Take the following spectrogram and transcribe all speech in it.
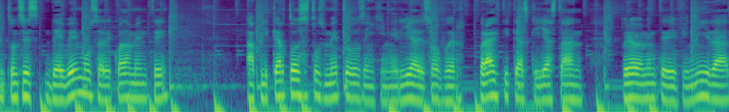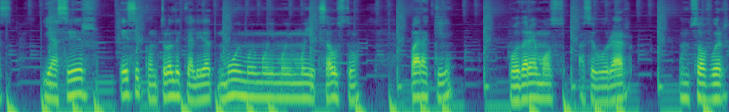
Entonces debemos adecuadamente aplicar todos estos métodos de ingeniería de software, prácticas que ya están previamente definidas y hacer ese control de calidad muy muy muy muy muy exhausto para que podremos asegurar un software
